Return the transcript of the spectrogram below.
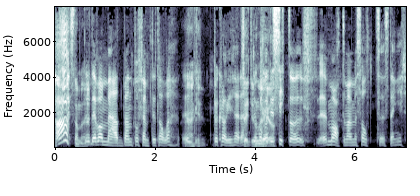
Hæ? Stemmer Det, det? var Mad Men på 50-tallet. Okay. Beklager, Så kjære. Du må faktisk sitte og mate meg med saltstenger.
